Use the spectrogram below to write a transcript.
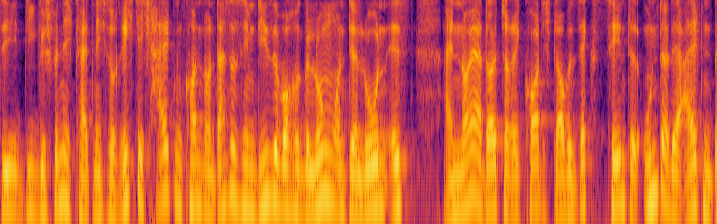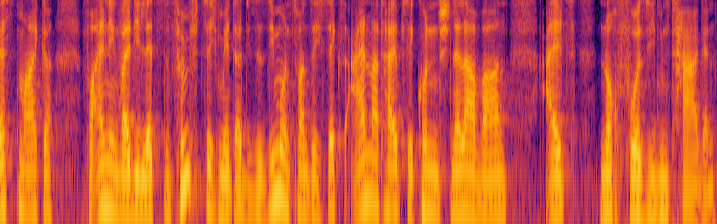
die, die Geschwindigkeit nicht so richtig halten konnte. Und das ist ihm diese Woche gelungen. Und der Lohn ist ein neuer deutscher Rekord, ich glaube sechs Zehntel unter der alten Bestmarke, vor allen Dingen, weil die letzten 50 Meter, diese 27,6, eineinhalb Sekunden schneller waren als noch vor sieben Tagen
